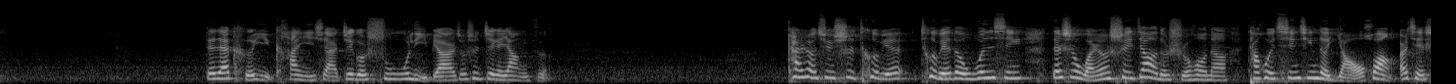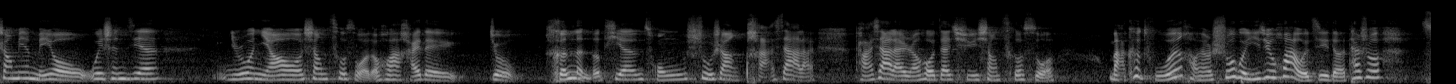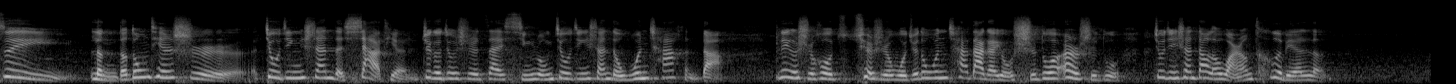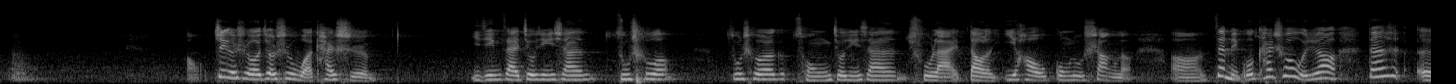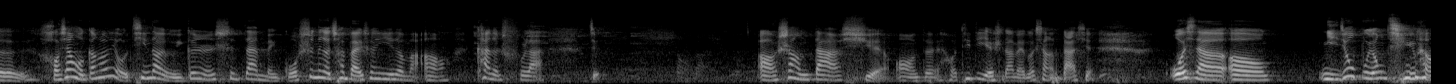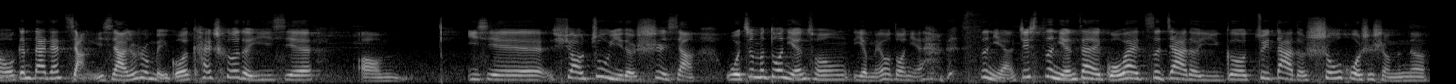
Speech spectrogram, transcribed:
大家可以看一下这个书屋里边就是这个样子，看上去是特别特别的温馨，但是晚上睡觉的时候呢，它会轻轻的摇晃，而且上面没有卫生间，你如果你要上厕所的话，还得就很冷的天从树上爬下来，爬下来然后再去上厕所。马克吐温好像说过一句话，我记得他说最。冷的冬天是旧金山的夏天，这个就是在形容旧金山的温差很大。那个时候确实，我觉得温差大概有十多二十度，旧金山到了晚上特别冷。哦，这个时候就是我开始已经在旧金山租车，租车从旧金山出来到了一号公路上了。呃，在美国开车，我就要，但是呃，好像我刚刚有听到有一个人是在美国，是那个穿白衬衣的嘛？啊，看得出来，就，啊，上大学，哦，对我弟弟也是在美国上大学。我想，呃，你就不用听了，我跟大家讲一下，就是美国开车的一些，嗯。一些需要注意的事项。我这么多年从也没有多年，四年。这四年在国外自驾的一个最大的收获是什么呢？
